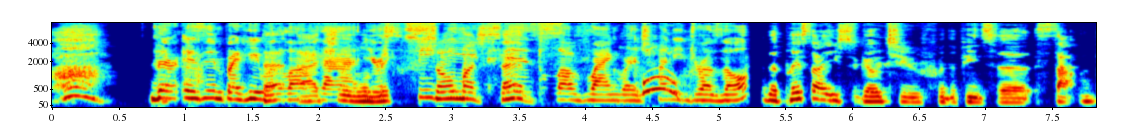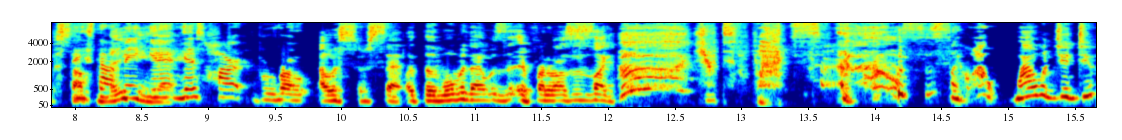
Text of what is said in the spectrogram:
There isn't, but he That would love actually that. will You're make so much his sense. love language, Whew. honey drizzle. the place that I used to go to for the pizza stopped They stopped, stopped making, making it. His heart broke. I was so sad. Like the woman that was in front of us was just like, "You did what?" I was just like, "Wow, why would you do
